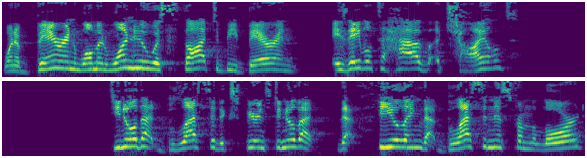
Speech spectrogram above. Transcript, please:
when a barren woman, one who was thought to be barren, is able to have a child? Do you know that blessed experience? Do you know that, that feeling, that blessedness from the Lord?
